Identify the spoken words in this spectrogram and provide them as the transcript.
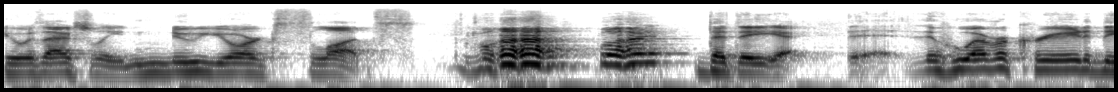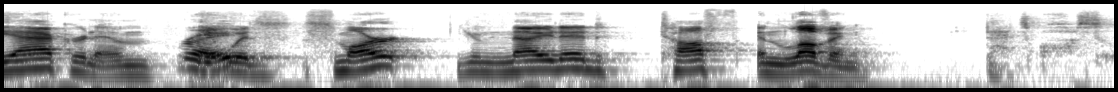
it was actually New York sluts. What? That they, uh, whoever created the acronym, Right. it was smart, united, tough, and loving. That's awesome.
